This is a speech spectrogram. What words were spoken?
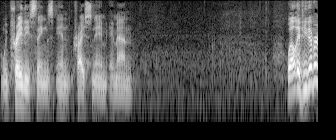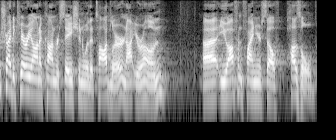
And we pray these things in Christ's name. Amen. Well, if you've ever tried to carry on a conversation with a toddler, not your own, uh, you often find yourself puzzled.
